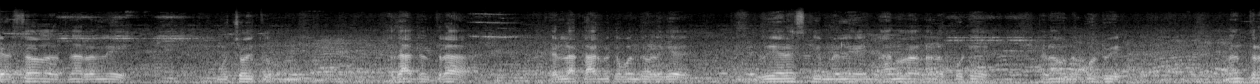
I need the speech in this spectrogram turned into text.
ಎರಡು ಸಾವಿರದ ಹದಿನಾರರಲ್ಲಿ ಮುಚ್ಚೋಯಿತು. ಅದಾದ ನಂತರ ಎಲ್ಲ ಕಾರ್ಮಿಕ ಬಂಧುಗಳಿಗೆ ವಿ ಆರ್ ಎಸ್ ಸ್ಕೀಮ್ನಲ್ಲಿ ನಾನ್ನೂರ ನಾಲ್ಕು ಕೋಟಿ ಹಣವನ್ನು ಕೊಟ್ವಿ. ನಂತರ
